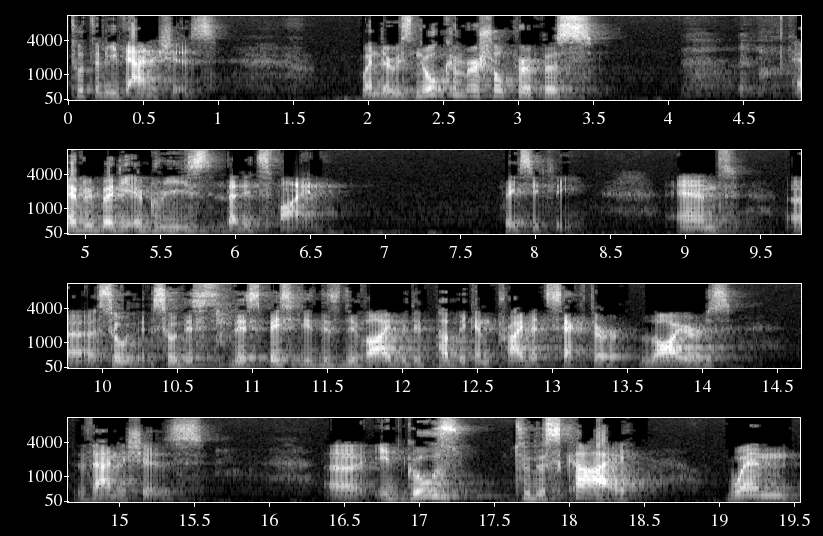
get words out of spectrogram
totally vanishes. When there is no commercial purpose, everybody agrees that it's fine, basically. And uh, so, so this, this basically this divide between public and private sector lawyers vanishes. Uh, it goes to the sky when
